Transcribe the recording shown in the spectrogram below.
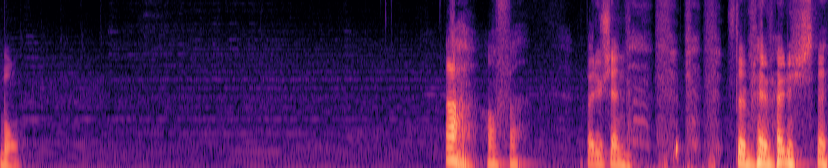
Bon. Ah, enfin. Pas Lucien. S'il te plaît, pas Lucien.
